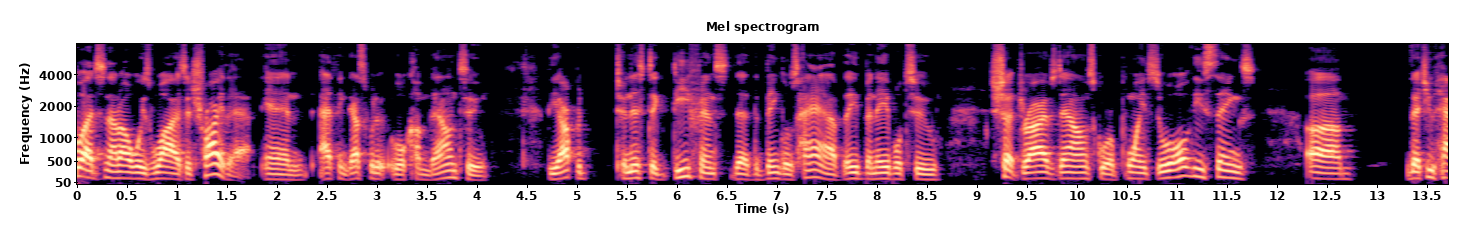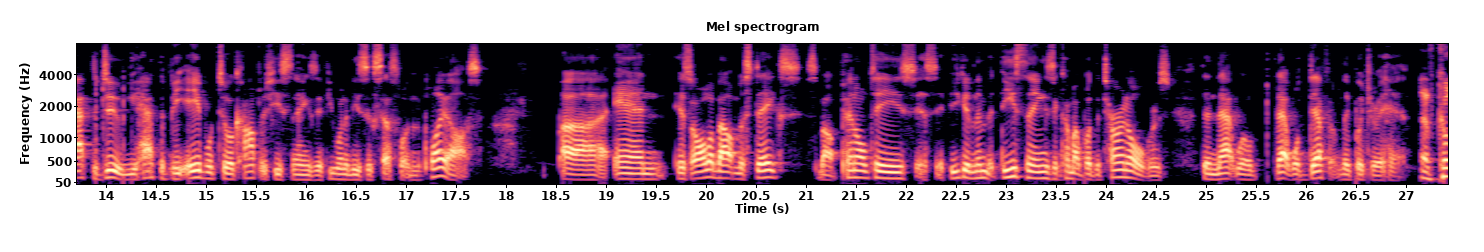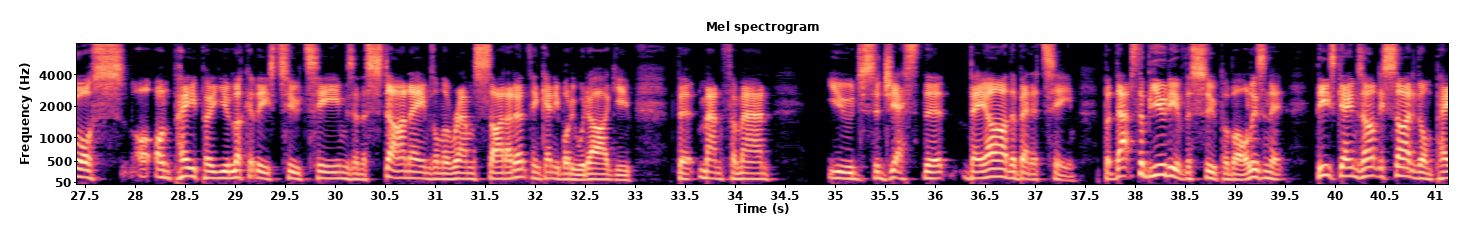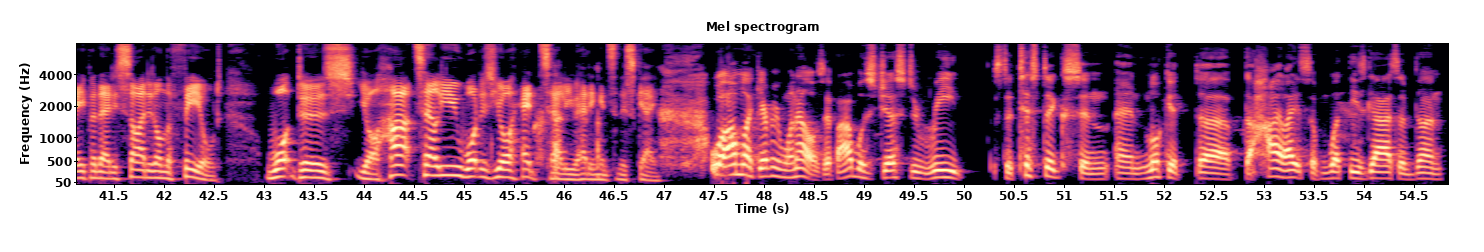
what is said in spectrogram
but it's not always wise to try that. And I think that's what it will come down to. The opportunistic defense that the Bengals have, they've been able to shut drives down, score points, do all these things um, that you have to do. You have to be able to accomplish these things if you want to be successful in the playoffs. Uh, and it's all about mistakes. It's about penalties. It's, if you can limit these things and come up with the turnovers, then that will that will definitely put you ahead. Of course, on paper, you look at these two teams and the star names on the Rams side. I don't think anybody would argue that man for man, you'd suggest that they are the better team. But that's the beauty of the Super Bowl, isn't it? These games aren't decided on paper; they're decided on the field. What does your heart tell you? What does your head tell you heading into this game? Well, I'm like everyone else. If I was just to read statistics and, and look at uh, the highlights of what these guys have done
